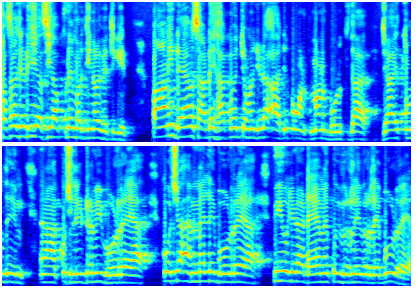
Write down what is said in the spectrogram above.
ਫਸਲ ਜਿਹੜੀ ਅਸੀਂ ਆਪਣੇ ਮਰਜ਼ੀ ਨਾਲ ਵੇਚ ਗਏ ਪਾਣੀ ਡੈਮ ਸਾਡੇ ਹੱਕ ਵਿੱਚ ਹੁਣ ਜਿਹੜਾ ਅੱਜ ਭਗਵੰਤ ਮਾਨ ਬੋਲਦਾ ਜਾਂ ਇੱਥੋਂ ਦੇ ਕੁਝ ਲੀਡਰ ਵੀ ਬੋਲ ਰਹੇ ਆ ਕੁਝ ਐਮਐਲਏ ਬੋਲ ਰਹੇ ਆ, ਵੀ ਉਹ ਜਿਹੜਾ ਡੈਮ ਹੈ, ਕੋਈ ਵਿਰਲੇ ਵਿਰਲੇ ਬੋਲ ਰਹੇ ਆ,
